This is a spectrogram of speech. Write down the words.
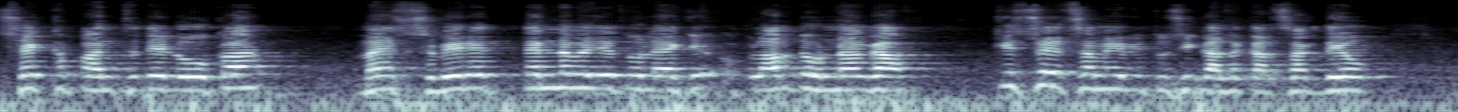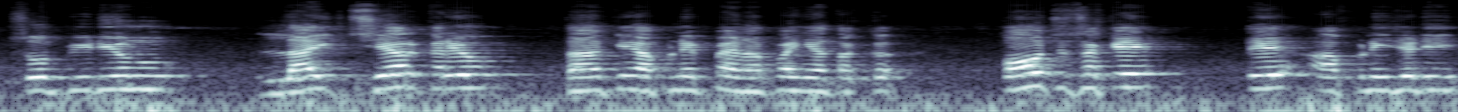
ਸਿੱਖ ਪੰਥ ਦੇ ਲੋਕ ਆ। ਮੈਂ ਸਵੇਰੇ 3 ਵਜੇ ਤੋਂ ਲੈ ਕੇ ਉਪਲਬਧ ਹੁੰਨਾਗਾ। ਕਿਸੇ ਸਮੇਂ ਵੀ ਤੁਸੀਂ ਗੱਲ ਕਰ ਸਕਦੇ ਹੋ। ਸੋ ਵੀਡੀਓ ਨੂੰ ਲਾਈਕ, ਸ਼ੇਅਰ ਕਰਿਓ। ਤਾਂ ਕਿ ਆਪਣੇ ਭੈਣਾਂ ਭਾਈਆਂ ਤੱਕ ਪਹੁੰਚ ਸਕੇ ਤੇ ਆਪਣੀ ਜਿਹੜੀ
